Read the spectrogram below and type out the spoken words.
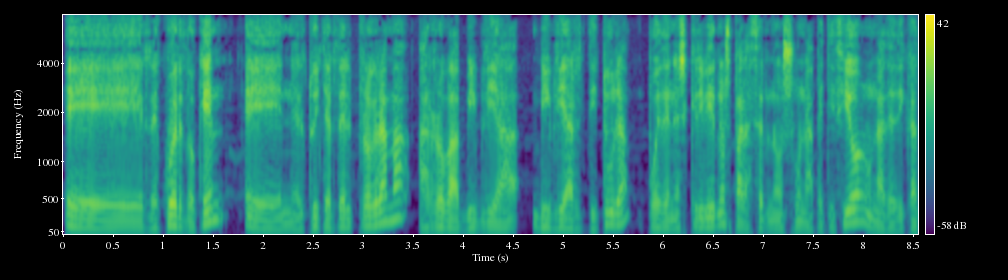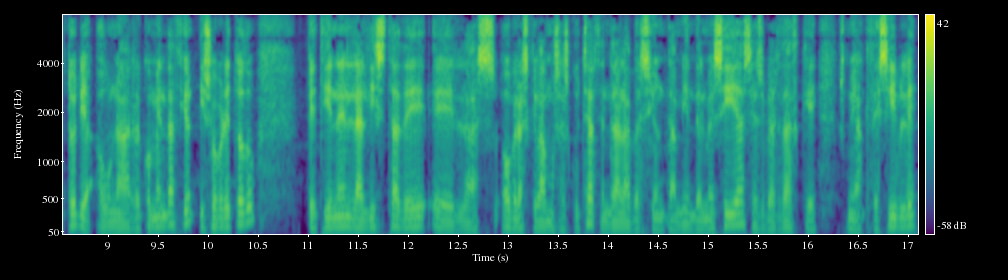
Eh, recuerdo que eh, en el Twitter del programa, arroba biblia, bibliartitura, pueden escribirnos para hacernos una petición, una dedicatoria o una recomendación y sobre todo que tienen la lista de eh, las obras que vamos a escuchar. Tendrán la versión también del Mesías, es verdad que es muy accesible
